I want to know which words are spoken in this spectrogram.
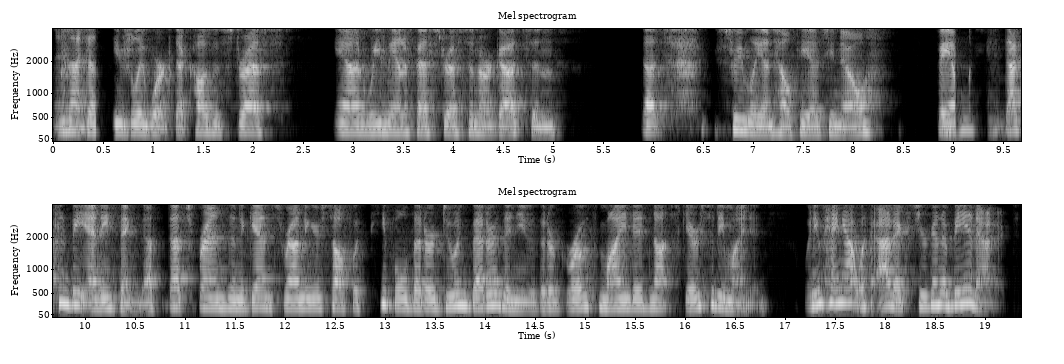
and that doesn't usually work. That causes stress, and we manifest stress in our guts, and that's extremely unhealthy, as you know family mm-hmm. that can be anything. That that's friends and again surrounding yourself with people that are doing better than you that are growth minded not scarcity minded when you hang out with addicts you're going to be an addict.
